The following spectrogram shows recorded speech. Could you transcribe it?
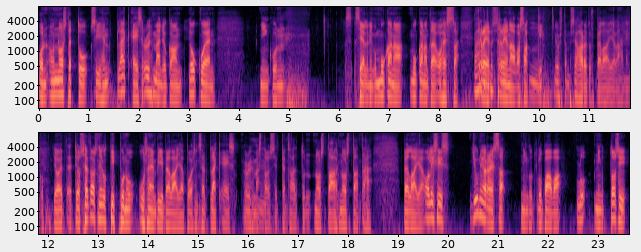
on, on nostettu siihen Black Ace-ryhmään, joka on joukkueen niin kuin, siellä niin kuin mukana, mukana tai ohessa vähän treen, niin treenaava sakki. Mm, just tämmöisiä harjoituspelaajia vähän niin kuin. Joo, että et jos sieltä olisi niin kuin tippunut useampia pelaajia pois, niin sieltä Black Ace-ryhmästä mm. olisi sitten saatettu nostaa, nostaa tähän pelaajia. Oli siis junioreissa niin kuin lupaava, lu, niin kuin tosi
